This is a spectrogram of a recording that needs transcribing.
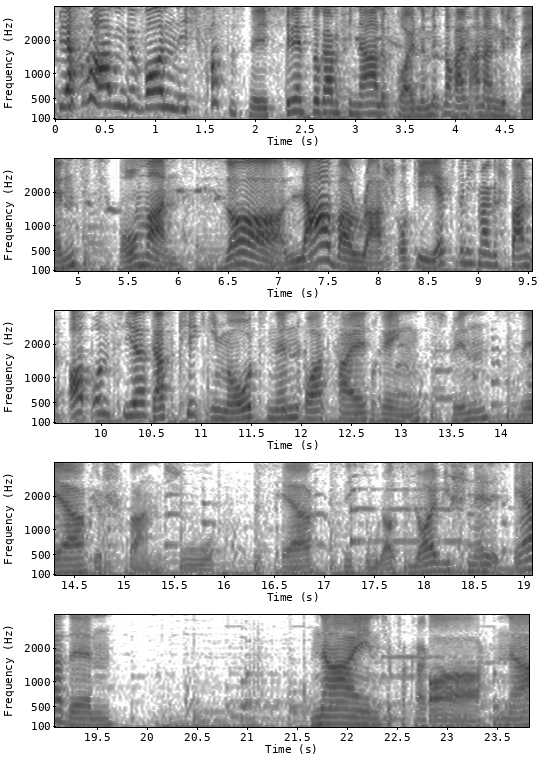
wir haben gewonnen. Ich fasse es nicht. Bin jetzt sogar im Finale, Freunde, mit noch einem anderen Gespenst. Oh Mann. So, Lava Rush. Okay, jetzt bin ich mal gespannt, ob uns hier das Kick-Emote einen Vorteil bringt. Bin sehr gespannt. Oh, bisher sieht es nicht so gut aus. Lol, wie schnell ist er denn? Nein, ich habe verkackt. Oh, nein.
